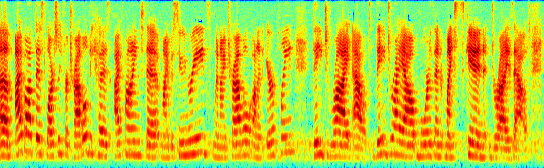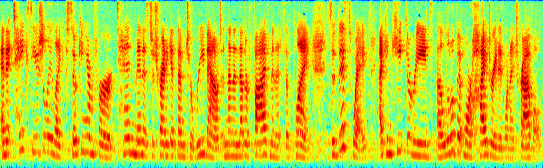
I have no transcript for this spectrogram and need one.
Um, I bought this largely for travel because I find that my bassoon reeds, when I travel on an airplane, they dry out. They dry out more than my skin dries out. And it takes usually like soaking them for 10 minutes to try to get them to rebound and then another five minutes of playing. So this way I can keep the reeds a little bit more hydrated when I travel.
